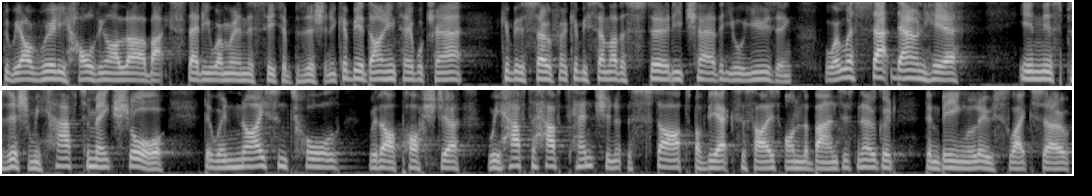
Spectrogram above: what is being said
that we are really holding our lower back steady when we're in this seated position. It could be a dining table chair, it could be the sofa, it could be some other sturdy chair that you're using. But when we're sat down here in this position, we have to make sure that we're nice and tall with our posture. We have to have tension at the start of the exercise on the bands. It's no good than being loose like so.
